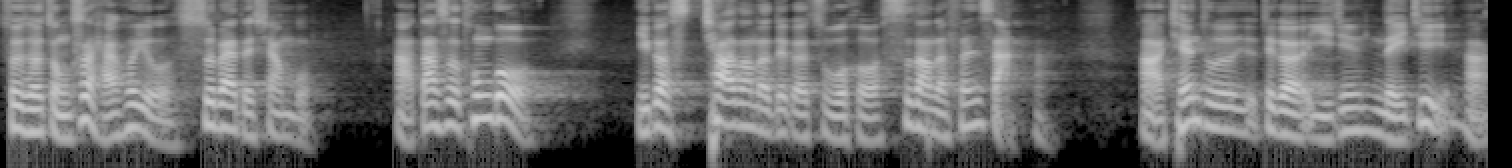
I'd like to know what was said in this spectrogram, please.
所以说总是还会有失败的项目啊。但是通过一个恰当的这个组合、适当的分散啊，啊，天图这个已经累计啊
